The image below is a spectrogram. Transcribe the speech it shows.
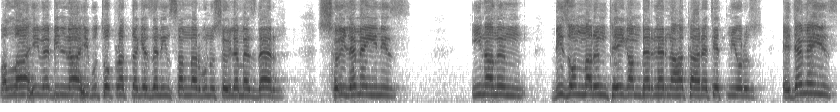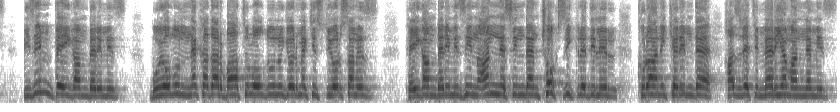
Vallahi ve billahi bu toprakta gezen insanlar bunu söylemezler. Söylemeyiniz. İnanın biz onların peygamberlerine hakaret etmiyoruz. Edemeyiz. Bizim peygamberimiz bu yolun ne kadar batıl olduğunu görmek istiyorsanız Peygamberimizin annesinden çok zikredilir. Kur'an-ı Kerim'de Hazreti Meryem annemiz,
